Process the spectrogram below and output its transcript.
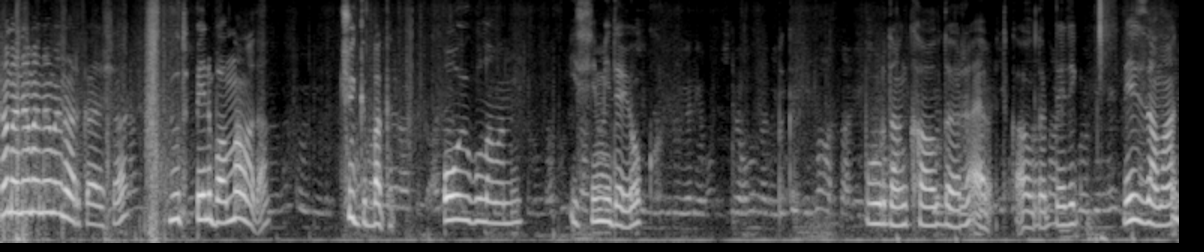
Hemen hemen hemen arkadaşlar. YouTube beni banlamadan. Çünkü bakın o uygulamanın ismi de yok. Bakın. Buradan kaldır. Evet kaldır dedik. Ne zaman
